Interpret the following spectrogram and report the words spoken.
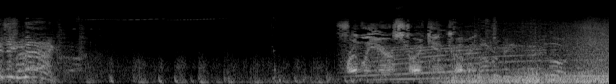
Back! Friendly airstrike incoming.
